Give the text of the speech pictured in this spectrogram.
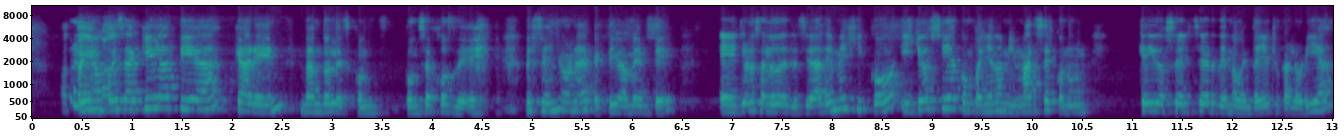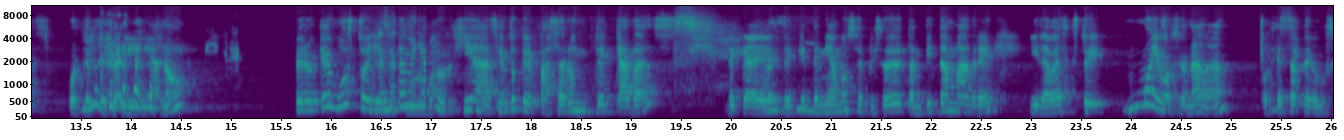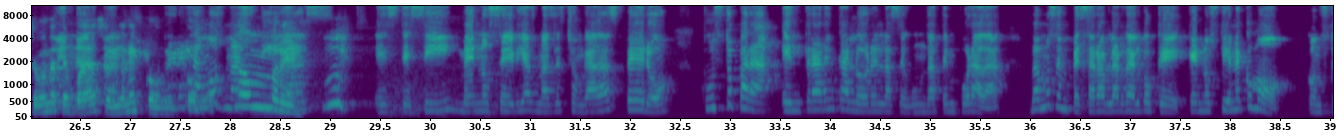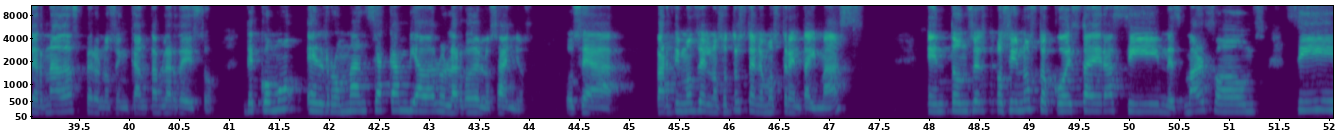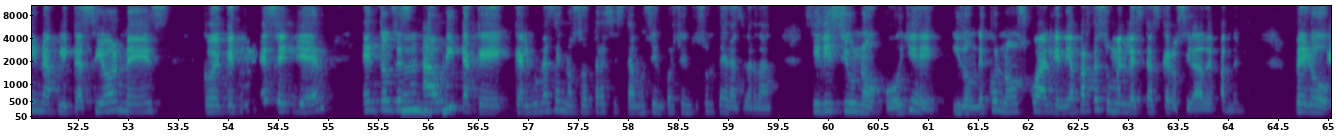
Oigan, pues aquí la tía Karen, dándoles con- consejos de, de señora, efectivamente. Eh, yo los saludo desde Ciudad de México y yo sí acompañando a mi Marce con un querido seltzer de 98 calorías, porque pues la línea, ¿no? Pero qué gusto, y a mí también curva. me urgía. Siento que pasaron décadas de que, de que teníamos episodio de Tantita Madre y la verdad es que estoy muy emocionada porque esta te- segunda temporada se viene con. Regresamos más No, hombre. este sí, menos serias, más deschongadas, pero justo para entrar en calor en la segunda temporada, vamos a empezar a hablar de algo que, que nos tiene como consternadas, pero nos encanta hablar de eso, de cómo el romance ha cambiado a lo largo de los años. O sea, partimos de nosotros tenemos 30 y más. Entonces, pues sí nos tocó esta era sin smartphones, sin aplicaciones, que Messenger. Entonces, Ujú. ahorita que, que algunas de nosotras estamos 100% solteras, ¿verdad? Si dice uno, oye, ¿y dónde conozco a alguien? Y aparte súmenle esta asquerosidad de pandemia. Pero,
